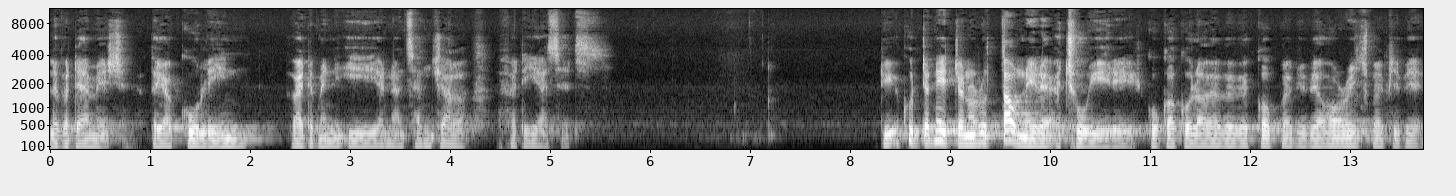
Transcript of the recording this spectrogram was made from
liver damage. They are choline, vitamin E, and essential fatty acids. ဒီအခုတနေ့ကျွန်တော်တို့တောက်နေတဲ့အချိုရည်တွေကိုကာကိုလာပဲပဲပဲကော့ပဲဖြစ်ဖြစ် orange ပဲဖြစ်ဖြစ်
